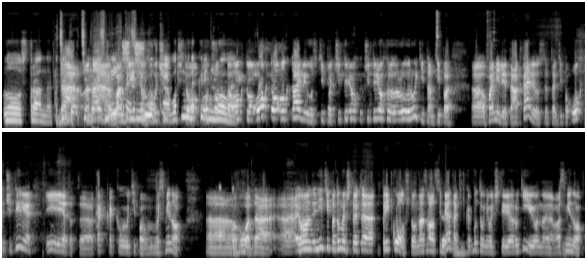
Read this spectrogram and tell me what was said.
Ну, странно. Да, типа она кринж, в английском шутка, звучит, вот что именно кринжовая. Окто, Окто, Окто- Октавиус, типа четырех, четырех руки, там типа фамилия это Октавиус, это типа Окто 4 и этот, э, как, как его, типа восьминог. А, вот, да. И он, они типа думают, что это прикол, что он назвал себя так, как будто у него четыре руки, и он э, осьминог.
